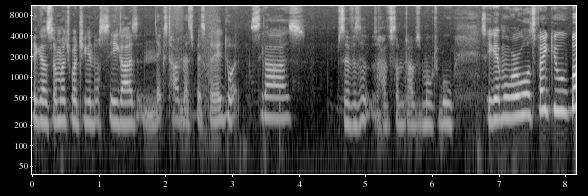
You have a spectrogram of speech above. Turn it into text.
thank you guys so much for watching, and I'll see you guys next time. That's basically how you do it. See you guys. Servers have sometimes multiple, so you get more rewards. Thank you. Bye.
